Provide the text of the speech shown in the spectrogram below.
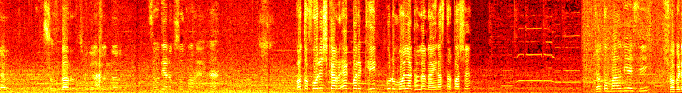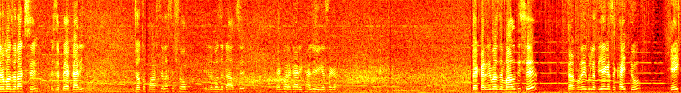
सुंदर সুন্দর सुंदर সৌদি আরব সুন্দর হ্যাঁ হ্যাঁ কত পরিষ্কার একবারে ক্লিন কোনো ময়লা টয়লা নাই রাস্তার পাশে যত মাল নিয়ে আইছি সব এটার মাঝে রাখছে এই যে বেকারি যত পার্সেল আছে সব এটার মাঝে ডালছে একবারে গাড়ি খালি হয়ে গেছে গা বেকারির মাঝে মাল দিছে তারপরে এগুলা দিয়ে গেছে খাইতো কেক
